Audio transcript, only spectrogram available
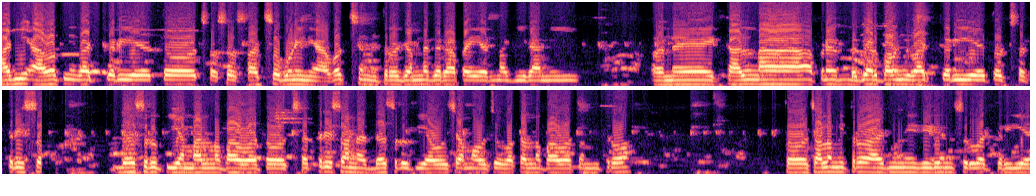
આજની આવકની વાત કરીએ તો છસો સાતસો ગુણીની આવક છે મિત્રો જામનગર આપાયામાં જીરાની. અને કાલના આપણે બજાર ભાવની વાત કરીએ તો છત્રીસો દસ રૂપિયા માલનો ભાવ હતો છત્રીસો ને દસ રૂપિયા ઓછામાં ઓછો વકલનો ભાવ હતો મિત્રો તો ચાલો મિત્રો આજની વિડીયોની શરૂઆત કરીએ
